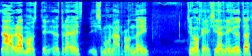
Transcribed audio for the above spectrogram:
Nada, hablamos. la otra vez hicimos una ronda ahí. Tuvimos que decir anécdotas.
